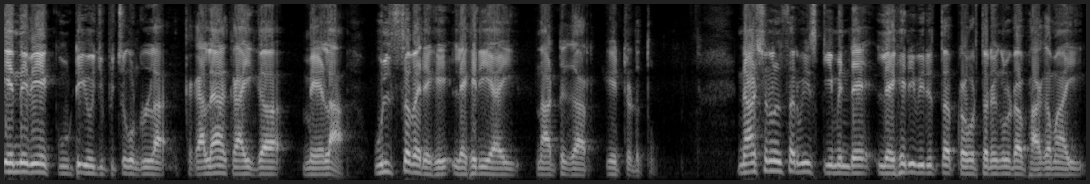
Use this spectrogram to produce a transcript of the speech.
എന്നിവയെ കൂട്ടിയോജിപ്പിച്ചുകൊണ്ടുള്ള കലാകായിക മേള ഉത്സവ രഹി- ലഹരിയായി നാട്ടുകാർ ഏറ്റെടുത്തു. നാഷണൽ സർവീസ് സ്കീമിന്റെ ലഹരി വിരുദ്ധ പ്രവർത്തനങ്ങളുടെ ഭാഗമായി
